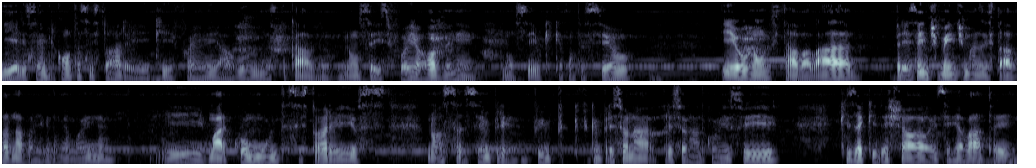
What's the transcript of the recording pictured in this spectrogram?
e ele sempre conta essa história aí, que foi algo inexplicável. Não sei se foi OVNI, não sei o que, que aconteceu. Eu não estava lá presentemente, mas estava na barriga da minha mãe, né, e marcou muito essa história aí. Eu, nossa, sempre fico impressionado, impressionado com isso e quis aqui deixar esse relato aí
